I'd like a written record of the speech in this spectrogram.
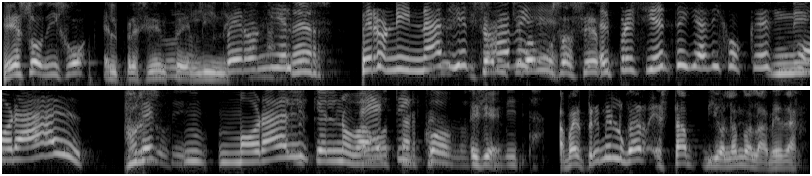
Eso dijo el presidente del INE. Pero ni, el- pero ni nadie ¿Y saben sabe. qué vamos a hacer? El presidente ya dijo que es moral. Que es moral, que él no va a votar, ético. Es decir, a ver, en primer lugar, está violando la veda.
